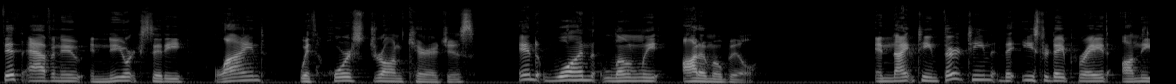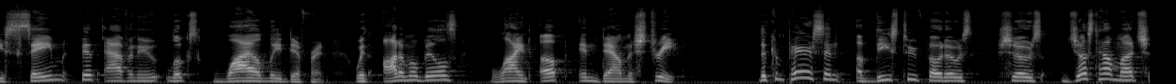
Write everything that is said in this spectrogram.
Fifth Avenue in New York City lined with horse drawn carriages and one lonely automobile. In 1913, the Easter Day Parade on the same Fifth Avenue looks wildly different, with automobiles lined up and down the street. The comparison of these two photos shows just how much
